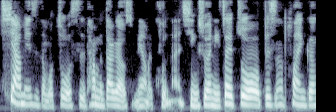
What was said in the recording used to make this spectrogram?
下面是怎么做事，他们大概有什么样的困难性，所以你在做 business plan 跟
